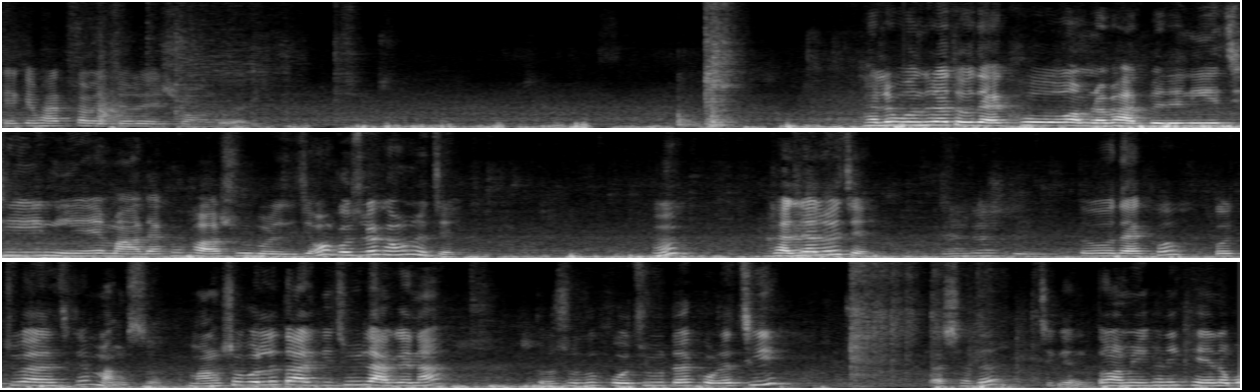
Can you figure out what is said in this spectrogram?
কে ভাত খাবে, চলে এসো আমাদের বাড়ি। হ্যালো বন্ধুরা, তো দেখো আমরা ভাত বেড়ে নিয়েছি, নিয়ে মা দেখো খাওয়া শুরু করে দিয়েছি। আমার কচুটা কেমন হয়েছে? হুম? ঝাল ঝাল হয়েছে? তো দেখো, কচু আর আজকে মাংস। মাংস করলে তো আর কিছুই লাগে না। তো শুধু কচুটা করেছি, তার সাথে চিকেন তো আমি এখানেই খেয়ে নেব।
